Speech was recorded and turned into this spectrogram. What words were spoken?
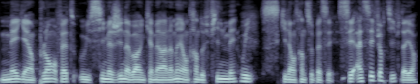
Mais il y a un plan en fait où il s'imagine avoir une caméra à la main et en train de filmer Oui. ce qu'il est en train de se passer. C'est assez furtif d'ailleurs,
